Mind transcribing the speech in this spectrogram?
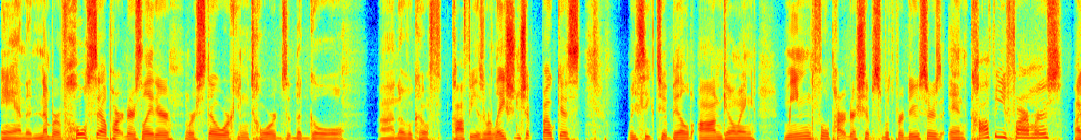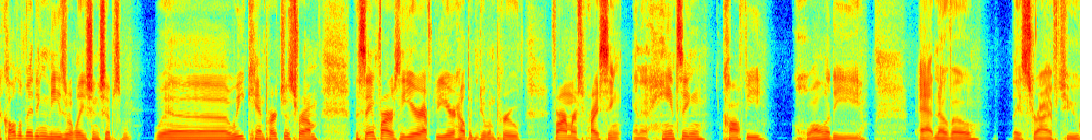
and a number of wholesale partners later, we're still working towards the goal. Uh, Nova Co- Coffee is relationship focused. We seek to build ongoing, meaningful partnerships with producers and coffee farmers. By cultivating these relationships, we, can purchase from the same farmers year after year, helping to improve farmers' pricing and enhancing coffee quality. At Novo, they strive to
